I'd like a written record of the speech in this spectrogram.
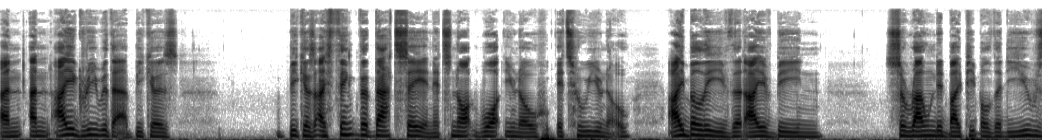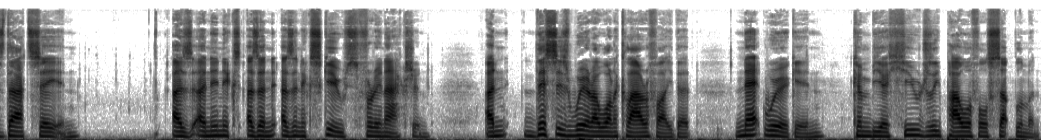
and and I agree with that because because I think that that saying it's not what you know it's who you know I believe that I have been surrounded by people that use that saying as an inex- as an as an excuse for inaction and this is where I want to clarify that networking can be a hugely powerful supplement.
